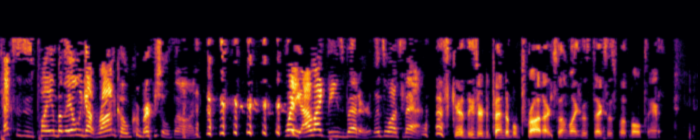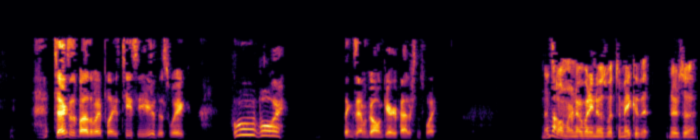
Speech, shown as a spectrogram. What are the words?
Texas is playing, but they only got Ronco commercials on. Wait, I like these better. Let's watch that. That's good. These are dependable products, unlike this Texas football team. Texas, by the way, plays TCU this week. Ooh boy. Things haven't gone Gary Patterson's way. That's one where nobody knows what to make of it. There's a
